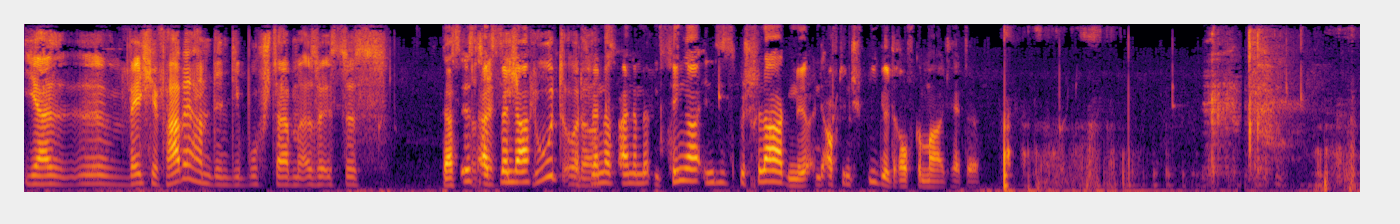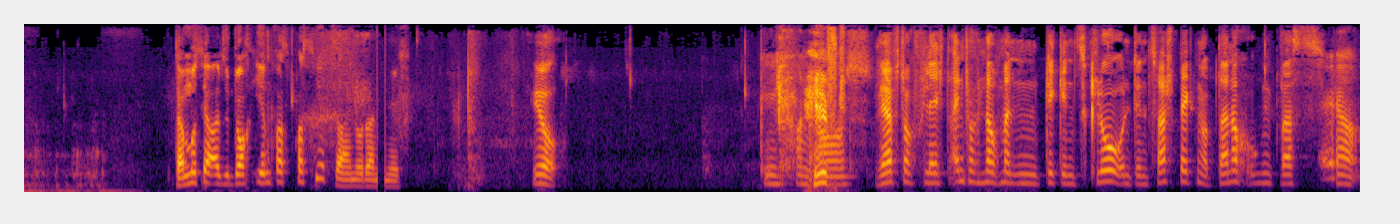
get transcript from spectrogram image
Ja, äh, welche Farbe haben denn die Buchstaben? Also ist das, Das ist, das als heißt wenn da, Blut oder? als wenn das einer mit dem Finger in dieses Beschlagene, auf den Spiegel drauf gemalt hätte. Da muss ja also doch irgendwas passiert sein, oder nicht? Jo. Gehe ich von Hilft. aus. Werf doch vielleicht einfach noch mal einen Blick ins Klo und ins Waschbecken, ob da noch irgendwas Ja.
